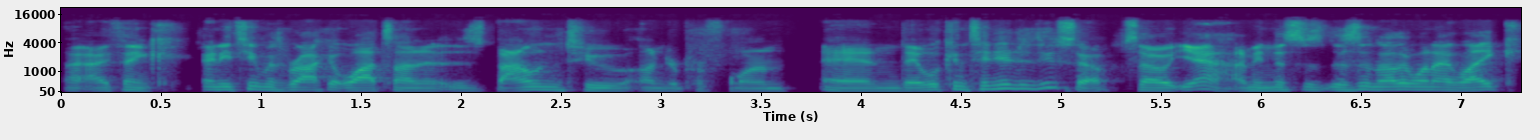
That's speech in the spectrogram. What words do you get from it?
I think any team with Rocket Watts on it is bound to underperform, and they will continue to do so. So yeah, I mean this is this is another one I like.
